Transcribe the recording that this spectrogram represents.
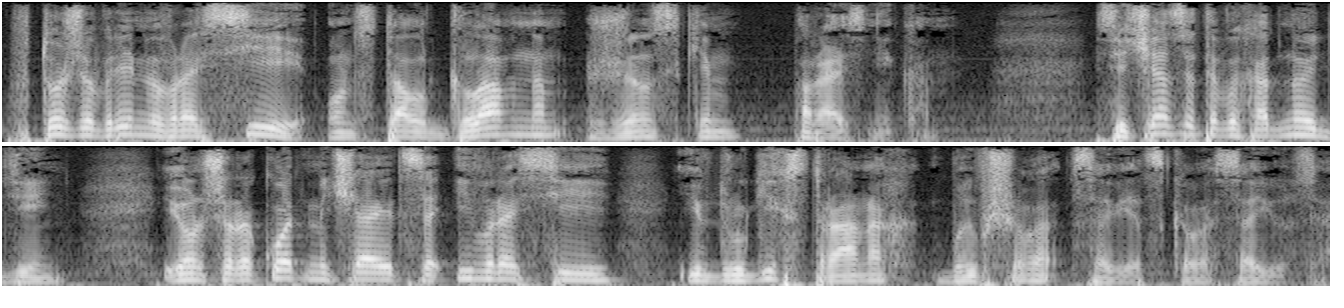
В то же время в России он стал главным женским праздником. Сейчас это выходной день, и он широко отмечается и в России, и в других странах бывшего Советского Союза.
